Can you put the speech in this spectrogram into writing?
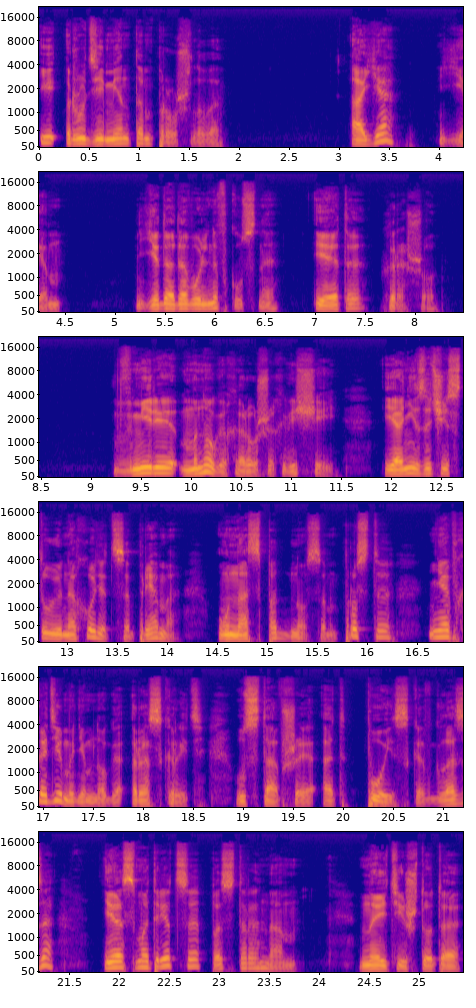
и рудиментом прошлого. А я ем. Еда довольно вкусная, и это хорошо. В мире много хороших вещей, и они зачастую находятся прямо у нас под носом. Просто необходимо немного раскрыть уставшие от поисков глаза и осмотреться по сторонам. Найти что-то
